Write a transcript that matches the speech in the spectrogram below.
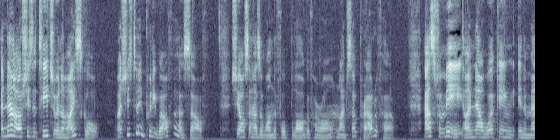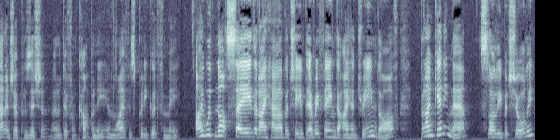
And now she's a teacher in a high school and she's doing pretty well for herself. She also has a wonderful blog of her own, and I'm so proud of her. As for me, I'm now working in a manager position at a different company, and life is pretty good for me. I would not say that I have achieved everything that I had dreamed of, but I'm getting there, slowly but surely.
